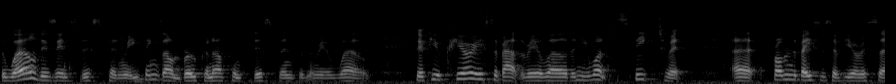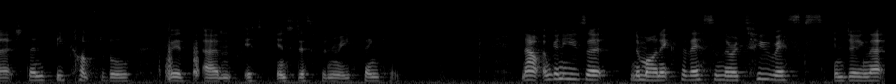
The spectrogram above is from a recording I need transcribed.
the world is interdisciplinary. Things aren't broken up into disciplines in the real world. So if you're curious about the real world and you want to speak to it, uh, from the basis of your research, then be comfortable with um, interdisciplinary thinking. Now, I'm going to use a mnemonic for this, and there are two risks in doing that,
